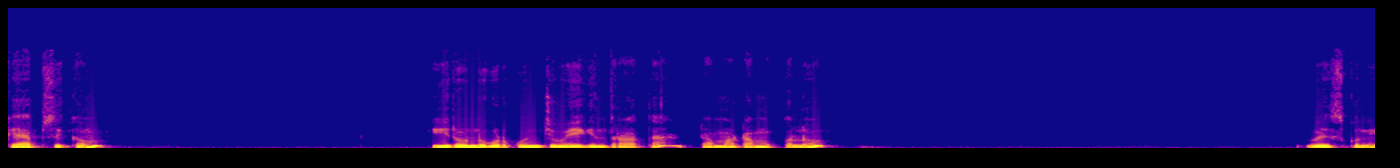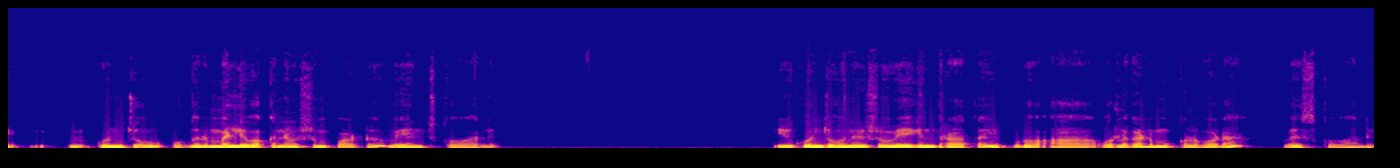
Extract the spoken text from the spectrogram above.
క్యాప్సికమ్ ఈ రెండు కూడా కొంచెం వేగిన తర్వాత టమాటా ముక్కలు వేసుకొని కొంచెం ఒక మళ్ళీ ఒక నిమిషం పాటు వేయించుకోవాలి. ఇవి కొంచెం ఒక నిమిషం వేగిన తర్వాత ఇప్పుడు ఆ ఉర్లగడ్డ ముక్కలు కూడా వేసుకోవాలి.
